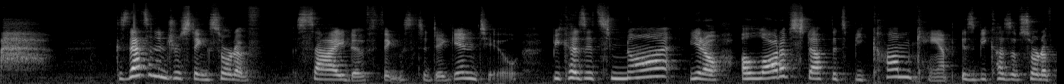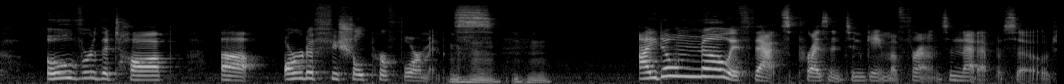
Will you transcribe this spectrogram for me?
because that's an interesting sort of side of things to dig into because it's not, you know, a lot of stuff that's become camp is because of sort of over the top uh artificial performance. I don't know if that's present in Game of Thrones in that episode.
